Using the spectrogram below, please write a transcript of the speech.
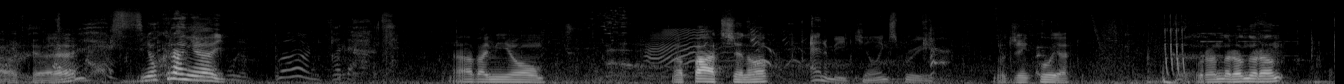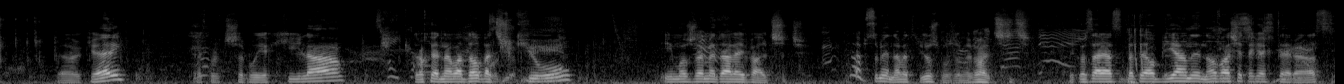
Okej. Nie ochraniaj! Dawaj mi ją. No patrzcie, no. No dziękuję. Run, run, run. Okej. Ja potrzebuję heala. Trochę naładować Q. I możemy dalej walczyć. No w sumie nawet już możemy walczyć. Tylko zaraz będę obijany, no właśnie tak jak teraz.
